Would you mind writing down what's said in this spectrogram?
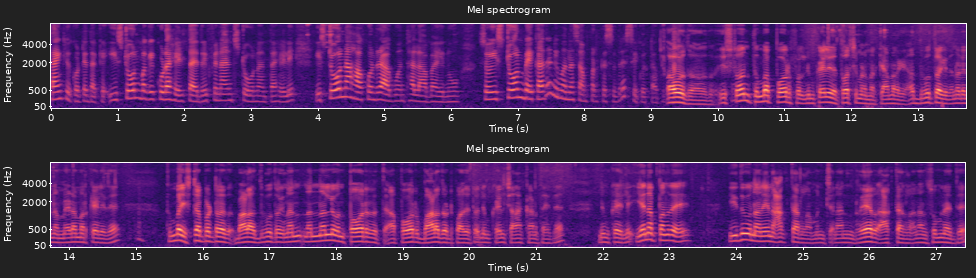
ಥ್ಯಾಂಕ್ ಯು ಕೊಟ್ಟಿದ್ದಕ್ಕೆ. ಈ ಸ್ಟೋನ್ ಬಗ್ಗೆ ಕೂಡ ಹೇಳ್ತಾ ಇದ್ರಿ ಫಿನಾನ್ಸ್ ಸ್ಟೋನ್ ಅಂತ ಹೇಳಿ. ಈ ಸ್ಟೋನ್ನ ಹಾಕೊಂಡ್ರೆ ಆಗುವಂಥ ಲಾಭ ಏನು? ಸೊ ಈ ಸ್ಟೋನ್ ಬೇಕಾದರೆ ನಿಮ್ಮನ್ನು ಸಂಪರ್ಕಿಸಿದ್ರೆ ಸಿಗುತ್ತೆ ಹೌದು ಹೌದು. ಈ ಸ್ಟೋನ್ ತುಂಬ ಪವರ್ಫುಲ್ ನಿಮ್ಮ ಕೈಲಿದೆ, ತೋರಿಸಿ ಮೇಡಮ್ ಅವ್ರ ಕ್ಯಾಮ್ರಾಗೆ ಅದ್ಭುತವಾಗಿದೆ. ನೋಡಿ, ನಮ್ಮ ಮೇಡಮ್ ಅವ್ರ ಕೈಲಿದೆ. ತುಂಬ ಇಷ್ಟಪಟ್ಟಿರೋದು ಭಾಳ ಅದ್ಭುತವಾಗಿ. ನನ್ನ ನನ್ನಲ್ಲಿ ಒಂದು ಪವರ್ ಇರುತ್ತೆ. ಆ ಪವರ್ ಭಾಳ ದೊಡ್ಡ ಪಾಸಿಟಿವ್ ನಿಮ್ಮ ಕೈಲಿ ಚೆನ್ನಾಗಿ ಕಾಣ್ತಾ ಇದೆ. ನಿಮ್ಮ ಕೈಲಿ. ಏನಪ್ಪ ಅಂದರೆ ಇದು ನಾನೇನು ಆಗ್ತಾ ಇರಲ್ಲ ಮುಂಚೆ. ನಾನು ರೇರ್ ಆಗ್ತಾ ಇರಲ್ಲ. ನಾನು ಸುಮ್ಮನೆ ಇದ್ದೆ.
